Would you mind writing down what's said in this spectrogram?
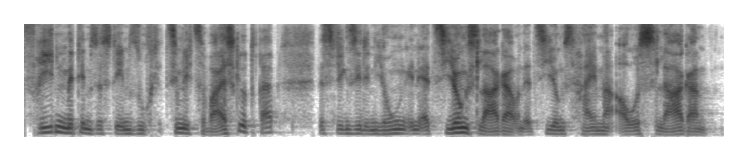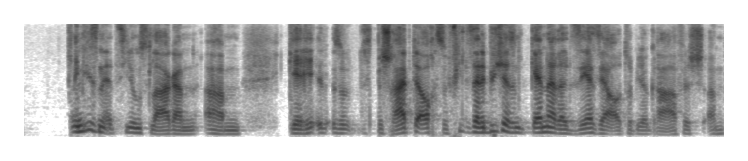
Frieden mit dem System sucht, ziemlich zur Weißglut treibt, weswegen sie den Jungen in Erziehungslager und Erziehungsheime auslagern. In diesen Erziehungslagern ähm, also das beschreibt er auch so viel. Seine Bücher sind generell sehr, sehr autobiografisch. Ähm,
